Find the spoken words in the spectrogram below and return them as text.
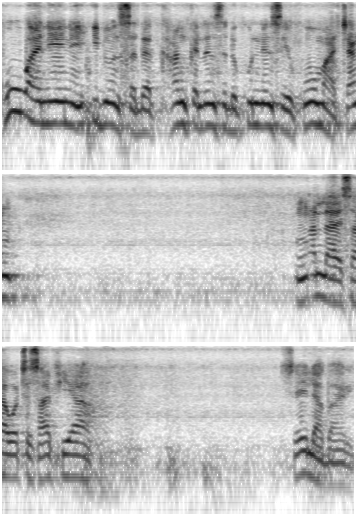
kowane ne idonsa da hankalinsa da kunninsa ya koma can. In allah ya sa wata safiya sai labari.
